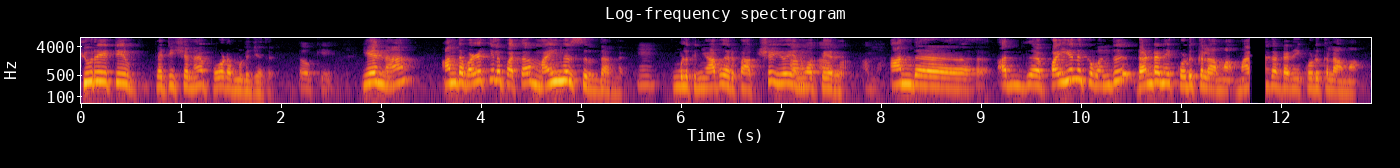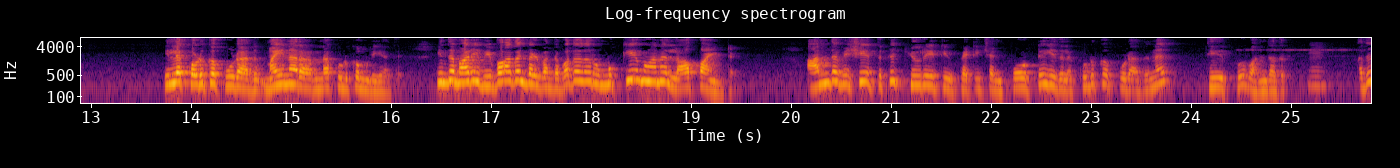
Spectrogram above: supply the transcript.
க்யூரேட்டிவ் பெட்டிஷனை போட முடிஞ்சது. ஓகே. ஏன்னா அந்த வழக்கில் பார்த்தா மைனர்ஸ் இருந்தாங்க. உங்களுக்கு ஞாபகம் இருக்கும் அக்ஷயோ என்னமோ பேர். அந்த அந்த பையனுக்கு வந்து தண்டனை கொடுக்கலாமா? மரண தண்டனை கொடுக்கலாமா? இல்லை கொடுக்கக்கூடாது மைனராக இருந்தால் கொடுக்க முடியாது. இந்த மாதிரி விவாதங்கள் வந்தபோது அது ஒரு முக்கியமான லா பாயிண்ட் அந்த விஷயத்துக்கு கியூரேட்டிவ் பெட்டிஷன் போட்டு இதில் கொடுக்கக்கூடாதுன்னு தீர்ப்பு வந்தது. அது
